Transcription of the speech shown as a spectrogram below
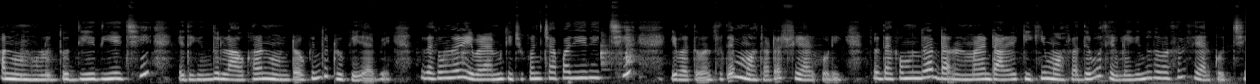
আর নুন হলুদ তো দিয়ে দিয়েছি। এতে কিন্তু লাউ খাড়া নুনটাও কিন্তু ঢুকে যাবে। তো দেখো বন্ধুরা, এবার আমি কিছুক্ষণ চাপা দিয়ে দিচ্ছি। এবার তোমার সাথে মশলাটা শেয়ার করি। তো দেখো বন্ধুরা, ডাল মানে ডালে কী কী মশলা দেবো সেগুলো কিন্তু তোমার সাথে শেয়ার করছি।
